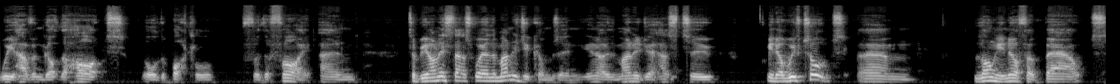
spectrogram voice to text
we haven't got the heart or the bottle for the fight. And to be honest, that's where the manager comes in. You know, the manager has to, you know, we've talked um, long enough about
